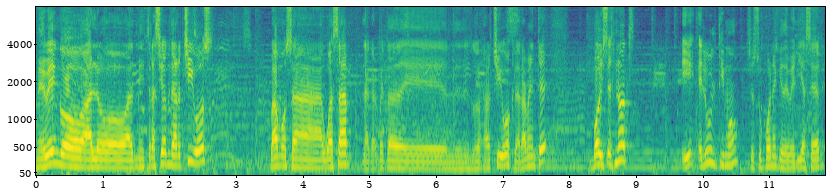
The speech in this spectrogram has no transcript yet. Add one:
me vengo a la administración de archivos. Vamos a WhatsApp, la carpeta de, de los archivos, claramente. Voices Notes. Y el último se supone que debería ser.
